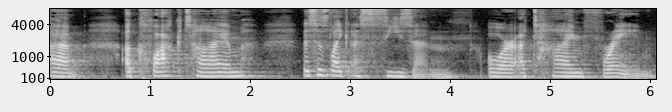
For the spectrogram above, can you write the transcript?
um, a clock time, this is like a season or a time frame,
